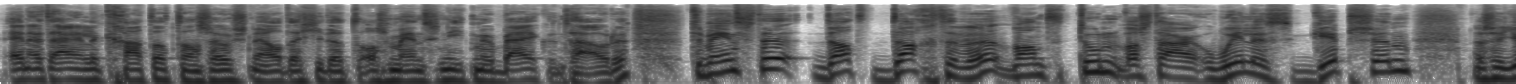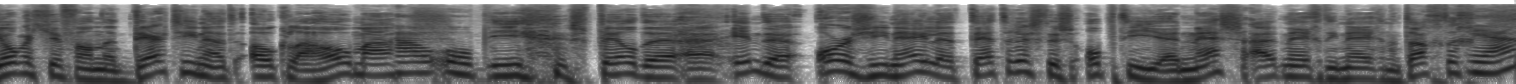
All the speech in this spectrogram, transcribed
En uiteindelijk gaat dat dan zo snel dat je dat als mens niet meer bij kunt houden. Tenminste, dat dachten we. Want toen was daar Willis Gibson. Dat is een jongetje van 13 uit Oklahoma. Hou op. Die speelde eh, in de originele Tetris, dus op die eh, NES uit 1989. Ja?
